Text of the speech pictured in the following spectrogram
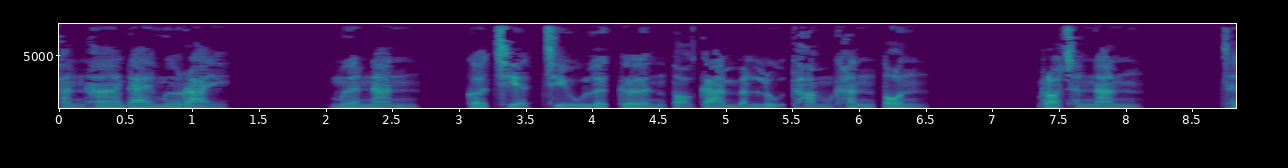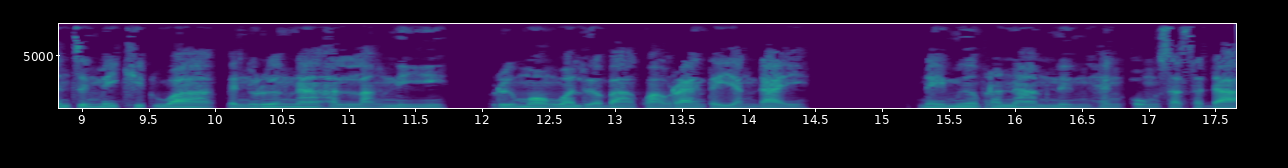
ขันห้าได้เมื่อไหร่ เมื่อนั้นก็เฉียดฉิวเลือเกินต่อการบรรลุธรรมขั้นต้น เพราะฉะนั้น ฉันจึงไม่คิดว่าเป็นเรื่องหน้าหันหลังหนี หรือมองว่าเหลือบากกว่าแรงแต่อย่างใด ในเมื่อพระนามหนึ่งแห่งองค์ศาสดา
